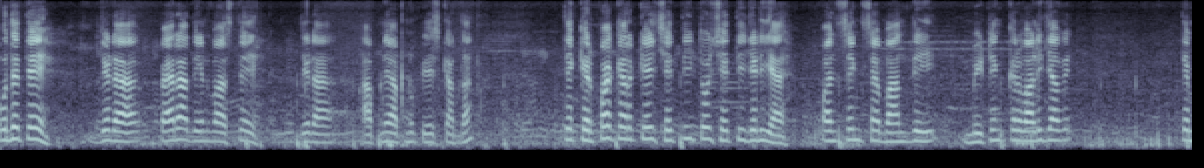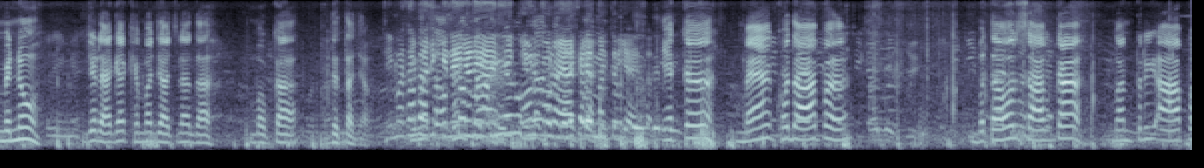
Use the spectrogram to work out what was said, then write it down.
ਉਹਦੇ ਤੇ ਜਿਹੜਾ ਪਹਿਰਾ ਦੇਣ ਵਾਸਤੇ ਜਿਹੜਾ ਆਪਣੇ ਆਪ ਨੂੰ ਪੇਸ਼ ਕਰਦਾ। ਤੇ ਕਿਰਪਾ ਕਰਕੇ ਛੇਤੀ ਤੋਂ ਛੇਤੀ ਜਿਹੜੀ ਹੈ ਪੰਜ ਸਿੰਘ ਸਾਹਿਬਾਨ ਦੀ ਮੀਟਿੰਗ ਕਰਵਾ ਲਈ ਜਾਵੇ ਤੇ ਮੈਨੂੰ ਜਿਹੜਾ ਹੈਗਾ ਖਿਮਾ ਜਾਚਨਾ ਦਾ ਮੌਕਾ ਦਿੱਤਾ ਜਾਵੇ। ਚੀਮਾ ਸਾਹਿਬ ਅੱਜ ਕਿੰਨੇ ਜਣੇ ਆਏ ਸੀ? ਕੌਣ ਕੌਣ ਆਇਆ ਕਿਹੜੇ ਮੰਤਰੀ ਆਏ ਸਰ ਇੱਕ ਮੈਂ ਖੁਦ ਆਪ ਬਤੌਰ ਸਾਬਕਾ ਮੰਤਰੀ ਆਪ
